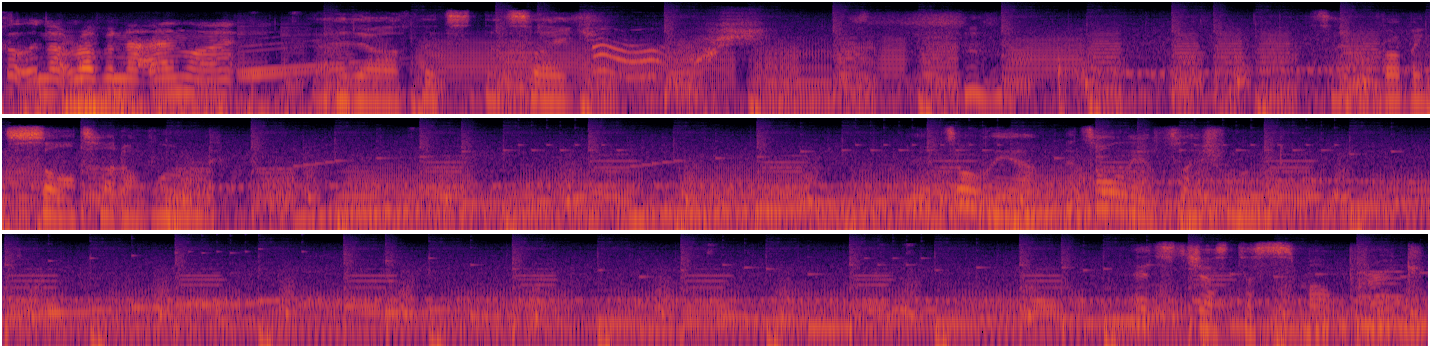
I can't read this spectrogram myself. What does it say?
Totally not rubbing that in like. I know. It's, it's like... it's like rubbing salt on a wound. It's only a, it's only a flesh wound. It's just a small prick.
